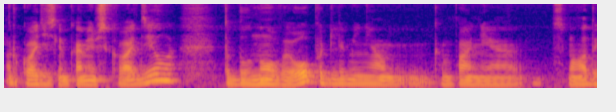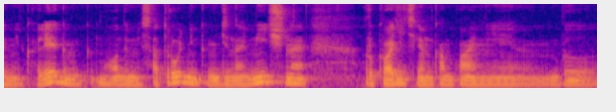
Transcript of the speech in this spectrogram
руководителем коммерческого отдела. Это был новый опыт для меня. Компания с молодыми коллегами, молодыми сотрудниками, динамичная. Руководителем компании был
